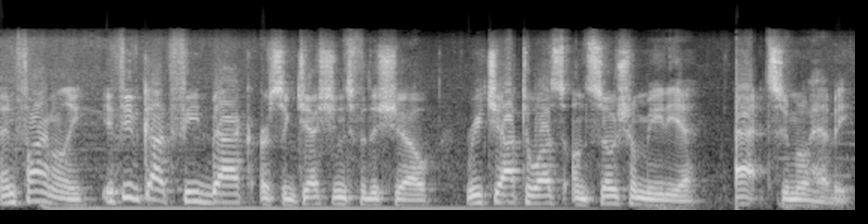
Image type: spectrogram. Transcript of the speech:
And finally, if you've got feedback or suggestions for the show, reach out to us on social media at Sumo Heavy.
